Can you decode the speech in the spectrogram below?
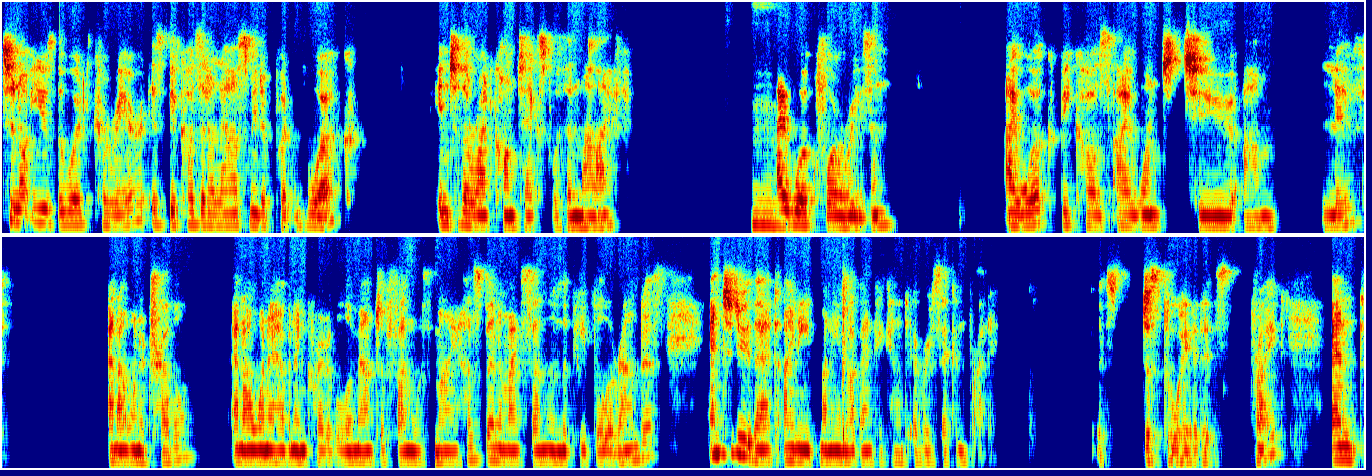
to not use the word career is because it allows me to put work into the right context within my life. Mm. I work for a reason. I work because I want to um, live and I want to travel and I want to have an incredible amount of fun with my husband and my son and the people around us. And to do that, I need money in my bank account every second Friday. It's just the way it is, right? And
